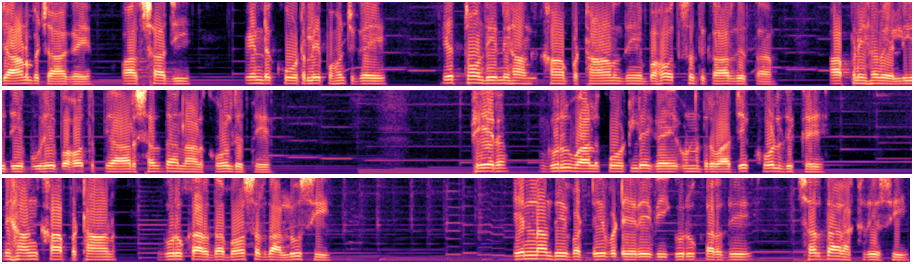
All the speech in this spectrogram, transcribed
ਜਾਨ ਬਚਾ ਗਏ। ਪਾਤਸ਼ਾਹ ਜੀ ਪਿੰਡ ਕੋਟਲੇ ਪਹੁੰਚ ਗਏ। ਇੱਥੋਂ ਦੇ ਨਿਹੰਗ ਖਾਂ ਪਠਾਨ ਨੇ ਬਹੁਤ ਸਤਿਕਾਰ ਦਿੱਤਾ। ਆਪਣੀ ਹਵੇਲੀ ਦੇ ਬੂਹੇ ਬਹੁਤ ਪਿਆਰ ਸ਼ਰਧਾ ਨਾਲ ਖੋਲ ਦਿੱਤੇ। ਫਿਰ ਗੁਰੂ ਵਾਲ ਕੋਟਲੇ ਗਏ, ਉਹਨਾਂ ਦਰਵਾਜ਼ੇ ਖੋਲ ਦਿੱਤੇ। ਨਿਹੰਗ ਖਾਂ ਪਠਾਨ ਗੁਰੂ ਘਰ ਦਾ ਬਹੁਤ ਸ਼ਰਧਾਲੂ ਸੀ। ਇਹਨਾਂ ਦੇ ਵੱਡੇ ਵਡੇਰੇ ਵੀ ਗੁਰੂ ਘਰ ਦੇ ਸ਼ਰਧਾ ਰੱਖਦੇ ਸੀ।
